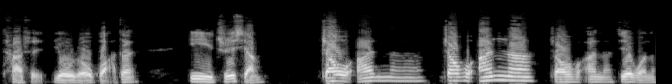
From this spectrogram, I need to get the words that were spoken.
他是优柔寡断，一直想。招安呐，招安呐，招安呐！结果呢，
